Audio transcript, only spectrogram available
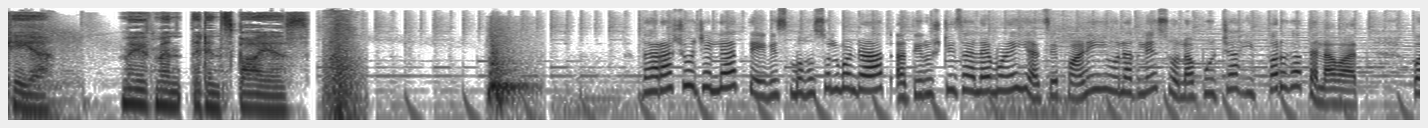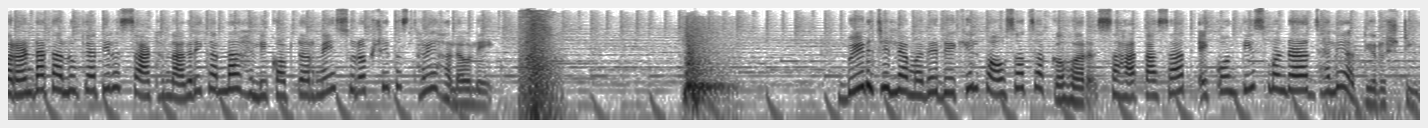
Kia, movement that inspires. धाराशिव जिल्ह्यात तेवीस महसूल मंडळात अतिवृष्टी झाल्यामुळे याचे पाणी येऊ लागले सोलापूरच्या हिप्परगा तलावात. परंडा तालुक्यातील साठ नागरिकांना हेलिकॉप्टरने सुरक्षित स्थळी हलवले. बीड जिल्ह्यामध्ये देखील पावसाचा कहर. सहा तासात एकोणतीस मंडळात झाली अतिवृष्टी.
